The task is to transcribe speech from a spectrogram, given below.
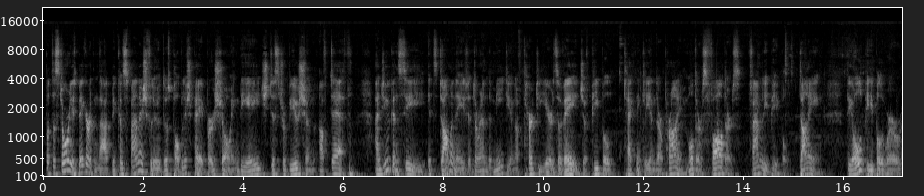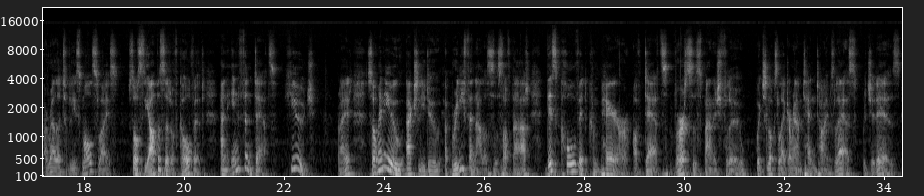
But the story is bigger than that because Spanish flu does publish papers showing the age distribution of death. And you can see it's dominated around the median of 30 years of age of people technically in their prime, mothers, fathers, family people, dying. The old people were a relatively small slice. So it's the opposite of COVID. And infant deaths, huge right? So when you actually do a brief analysis of that, this COVID compare of deaths versus Spanish flu, which looks like around 10 times less, which it is,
